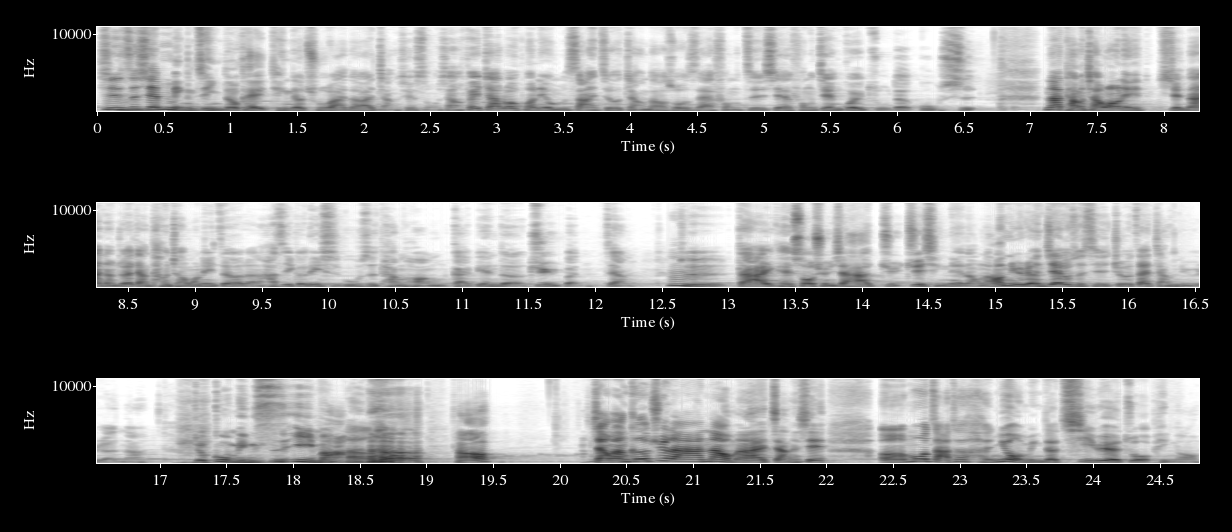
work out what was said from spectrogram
其实这些名字你都可以听得出来，都在讲些什么？像费加洛婚礼，我们上一集有讲到说是在讽刺一些封建贵族的故事。那唐乔望尼，简单讲就在讲唐乔望尼这个人，他是一个历史故事，弹簧改编的剧本，这样、嗯、就是大家也可以搜寻一下他的剧剧情内容。然后女人街如此，其实就是在讲女人啊，就顾名思义嘛。嗯、好，讲完歌剧啦，那我们来讲一些呃莫扎特很有名的器乐作品哦。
